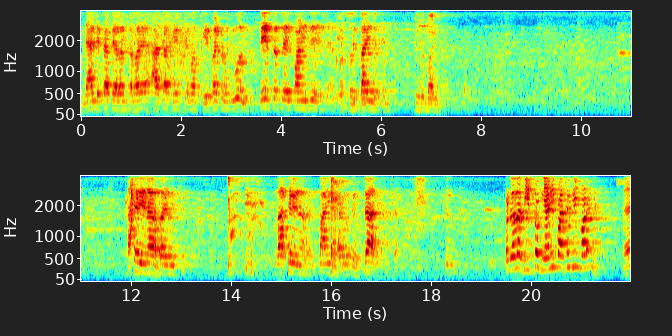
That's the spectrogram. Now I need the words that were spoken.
જ્ઞાન લેતા પહેલા તમારે આટલા ફેર એમાં ફેરફાર તમે જુઓ ને તે તત્વ પાણી છે. બાળી ના હોય વાસળી ના હોય પાણી હારવું છે ચાલે. પણ દાદા બીજ તો જ્ઞાની પાસેથી જ મળે ને. હે?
